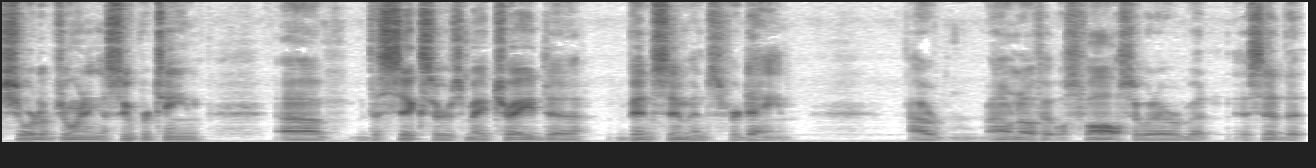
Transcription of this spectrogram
short of joining a super team, uh, the Sixers may trade uh, Ben Simmons for Dame. I, I don't know if it was false or whatever, but it said that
